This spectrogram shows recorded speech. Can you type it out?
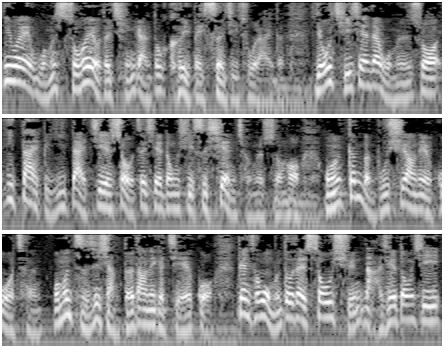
因为我们所有的情感都可以被设计出来的。尤其现在我们说一代比一代接受这些东西是现成的时候，我们根本不需要那个过程，我们只是想得到那个结果，变成我们都在搜寻哪些东西。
